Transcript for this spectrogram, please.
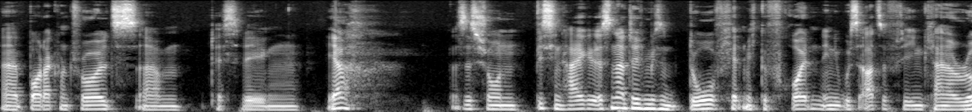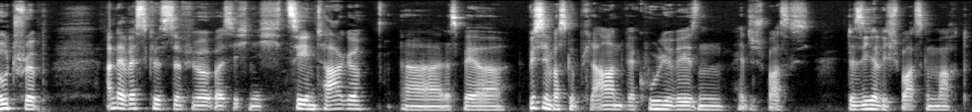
äh, Border Controls. Ähm, deswegen, ja, das ist schon ein bisschen heikel. Ist natürlich ein bisschen doof. Ich hätte mich gefreut, in die USA zu fliegen. Kleiner Roadtrip an der Westküste für, weiß ich nicht, zehn Tage. Äh, das wäre ein bisschen was geplant, wäre cool gewesen, hätte Spaß, hätte sicherlich Spaß gemacht.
